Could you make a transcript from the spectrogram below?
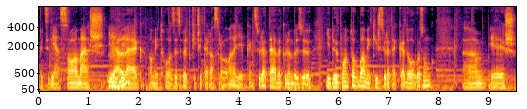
picit ilyen szalmás uh-huh. jelleg, amit hoz. Ez öt kicsi teraszról van egyébként szüretelve, különböző időpontokban, mi kis szüretekkel dolgozunk, és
